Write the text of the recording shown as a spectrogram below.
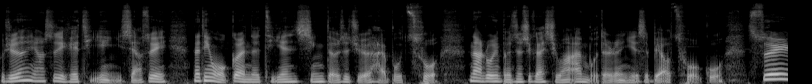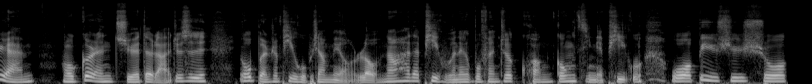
我觉得很像是也可以体验一下，所以那天我个人的体验心得是觉得还不错。那如果你本身是个喜欢按摩的人，也是不要错过。虽然我个人觉得啦，就是我本身屁股比较没有肉，然后他在屁股的那个部分就狂攻击你的屁股。我必须说，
